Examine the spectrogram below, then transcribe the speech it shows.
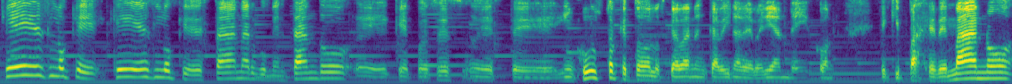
¿qué es lo que, qué es lo que están argumentando? que pues es este, injusto, que todos los que van en cabina deberían de ir con equipaje de mano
